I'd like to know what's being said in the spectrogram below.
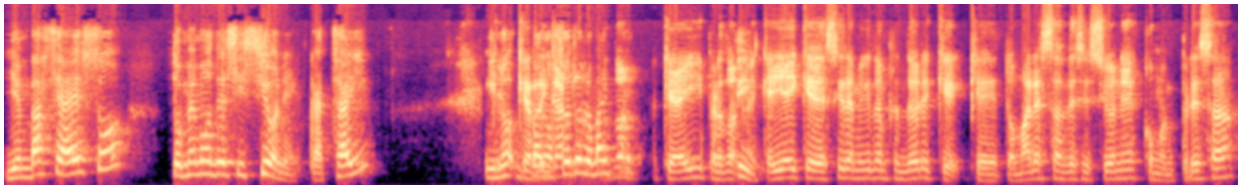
Y en base a eso, tomemos decisiones, ¿cachai? Y no, para nosotros lo más que ahí, perdón, que ahí hay que decir a emprendedores que, que tomar esas decisiones como empresa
